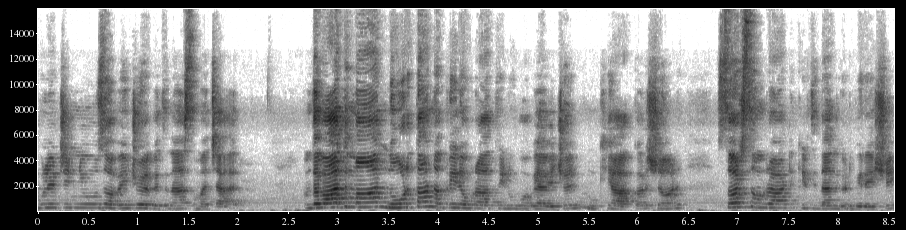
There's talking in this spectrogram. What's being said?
બુલેટિન ન્યૂઝ, હવે જોઈએ અગત્યના સમાચાર. અમદાવાદમાં નોરતા નગરી નવરાત્રીનું ભવ્ય આયોજન, મુખ્ય આકર્ષણ સર સમ્રાટ કીર્તિદાન ગઢવી રહેશે.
